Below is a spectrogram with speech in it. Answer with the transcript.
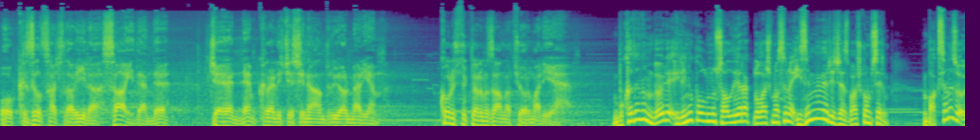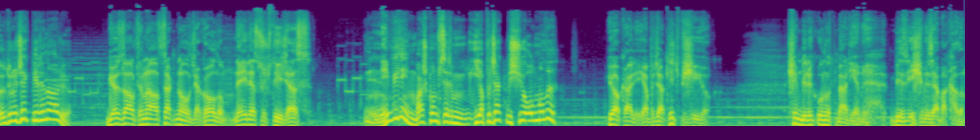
O kızıl saçlarıyla sahiden de cehennem kraliçesini andırıyor Meryem. Konuştuklarımızı anlatıyorum Ali'ye. Bu kadının böyle elini kolunu sallayarak dolaşmasına izin mi vereceğiz başkomiserim? Baksanıza öldürecek birini arıyor. Gözaltına alsak ne olacak oğlum? Neyle suçlayacağız? Ne bileyim başkomiserim yapacak bir şey olmalı. Yok Ali yapacak hiçbir şey yok. Şimdilik unut Meryem'i. Biz işimize bakalım.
